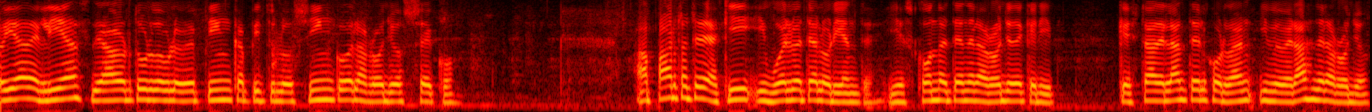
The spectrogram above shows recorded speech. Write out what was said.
vida de Elías de Arthur W. Pink, capítulo 5 del arroyo seco. Apártate de aquí y vuélvete al oriente, y escóndete en el arroyo de Kerib, que está delante del Jordán, y beberás del arroyo.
